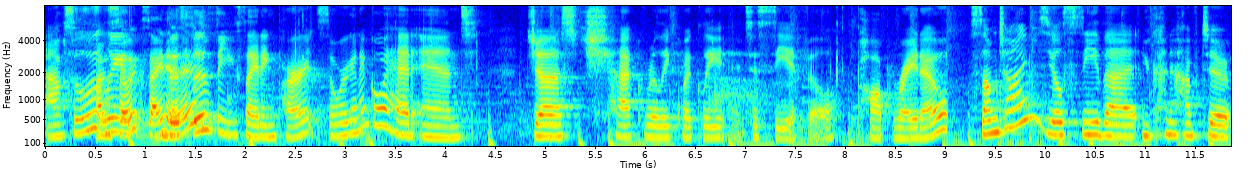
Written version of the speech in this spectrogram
Absolutely. I'm so excited. This is the exciting part. So we're gonna go ahead and just check really quickly to see if it'll pop right out. Sometimes you'll see that you kind of have to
